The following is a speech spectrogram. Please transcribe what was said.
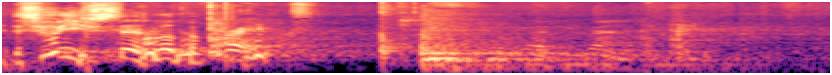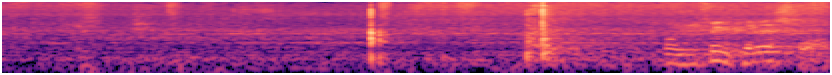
It's what you said on the brakes. What do you think of this one?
